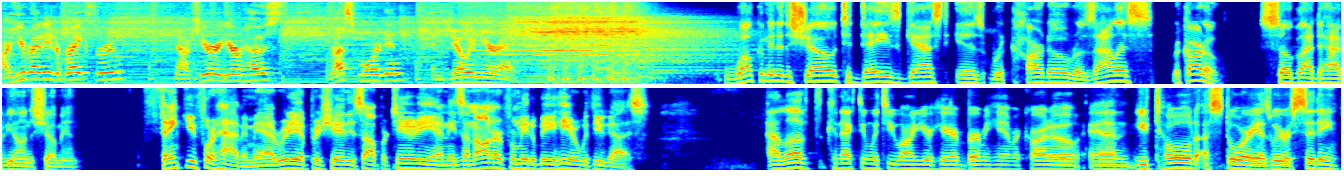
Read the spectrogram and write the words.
Are you ready to break through? Now, here are your hosts, Russ Morgan and Joey Murray. Welcome into the show. Today's guest is Ricardo Rosales. Ricardo, so glad to have you on the show, man. thank you for having me. I really appreciate this opportunity, and it's an honor for me to be here with you guys. I loved connecting with you while you're here in Birmingham, Ricardo. And you told a story as we were sitting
